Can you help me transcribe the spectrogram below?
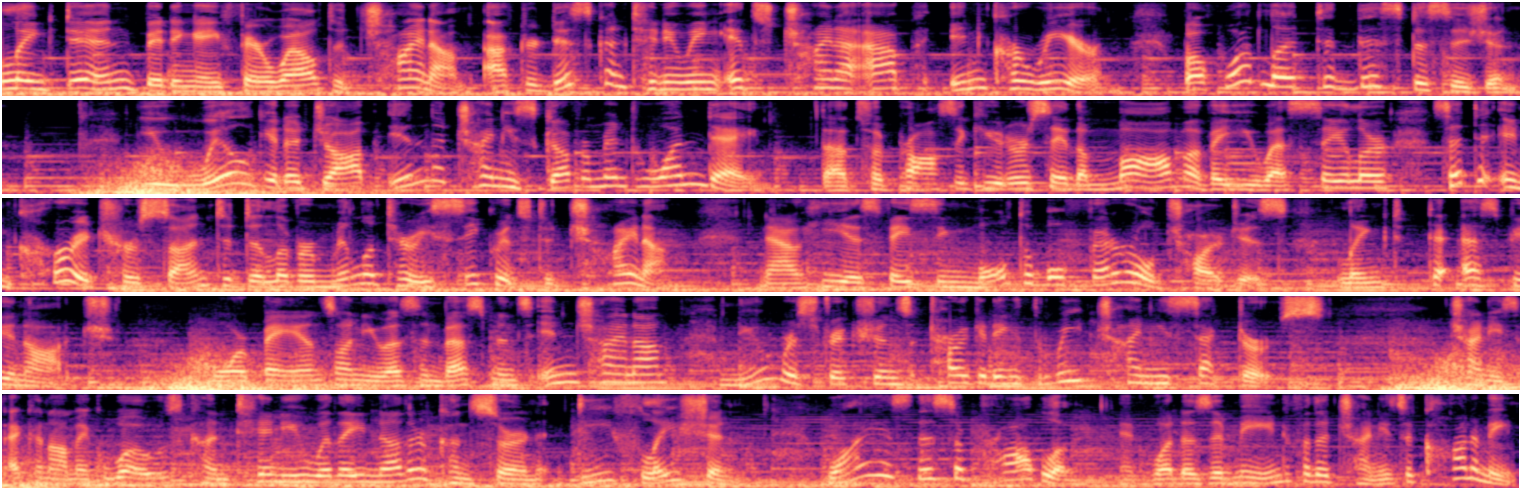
LinkedIn bidding a farewell to China after discontinuing its China app InCareer. But what led to this decision? You will get a job in the Chinese government one day. That's what prosecutors say the mom of a U.S. sailor said to encourage her son to deliver military secrets to China. Now he is facing multiple federal charges linked to espionage. More bans on U.S. investments in China, new restrictions targeting three Chinese sectors. Chinese economic woes continue with another concern deflation. Why is this a problem, and what does it mean for the Chinese economy?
